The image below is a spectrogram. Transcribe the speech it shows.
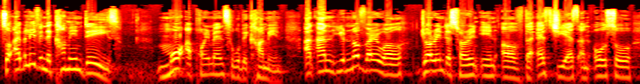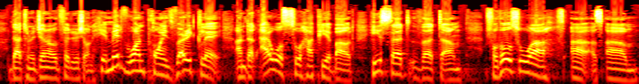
So I believe in the coming days, more appointments will be coming. And and you know very well during the swearing in of the SGS and also the Attorney General the Federation, he made one point very clear and that I was so happy about. He said that um, for those who are uh, um,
